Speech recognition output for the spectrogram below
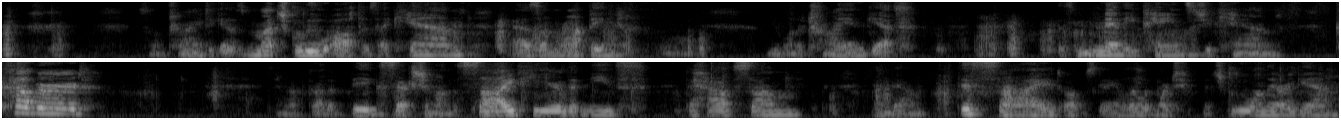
So I'm trying to get as much glue off as I can as I'm wrapping. You want to try and get as many panes as you can covered. And I've got a big section on the side here that needs to have some. And down this side, oh, it's getting a little bit more too much glue on there again.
